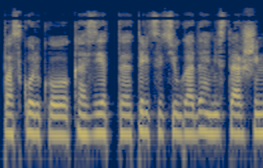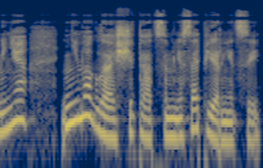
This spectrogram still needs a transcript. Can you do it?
поскольку Казетта, 30 годами старше меня, не могла считаться мне соперницей,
